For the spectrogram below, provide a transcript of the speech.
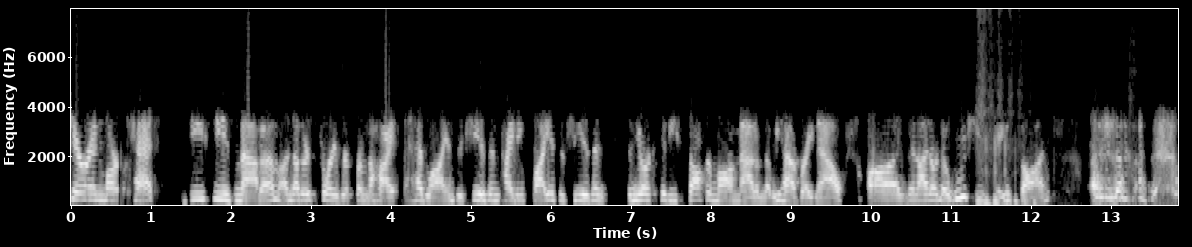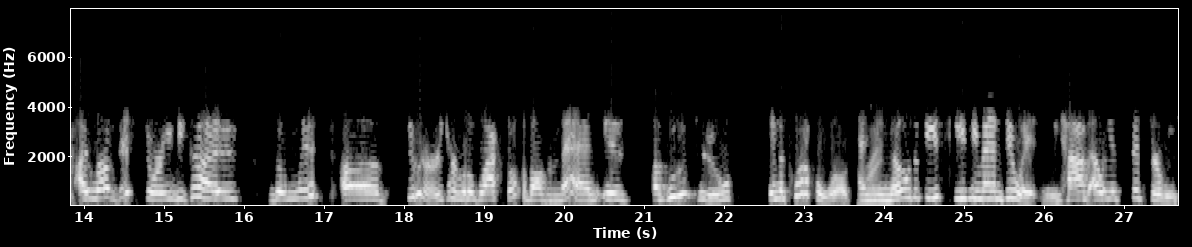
Sharon Marquette, DC's madam. Another story ripped from the high headlines. If she isn't Heidi Fleiss, if she isn't the New York City soccer mom madam that we have right now, uh, then I don't know who she's based on. I love this story because the list of suitors, her little black book of all the men, is a who's who in the political world. And Right. you know that these skeezy men do it. We have Eliot Spitzer. We've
